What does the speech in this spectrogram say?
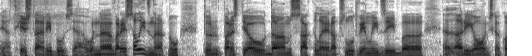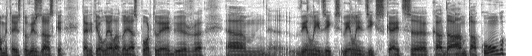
jā, tieši tā arī būs. Jā. Un uh, varēs salīdzināt. Nu, tur parasti jau dāmas saka, lai ir absolūta vienlīdzība. Uh, arī Olimpiskā komiteja to virzās, ka tagad jau lielā daļā sporta veidu ir um, vienlīdzīgs, vienlīdzīgs skaits uh, kā dāmu, tā kungu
